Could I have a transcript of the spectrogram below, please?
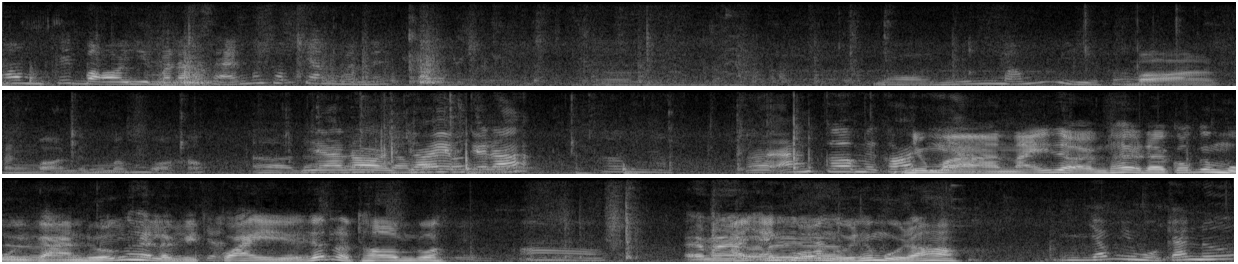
không cái bò gì mà đặc sản của sóc trăng mình nè. Ờ, bò nướng mắm gì phải không? Bò thăn bò nướng mắm bò hóc. Ờ, đó, dạ rồi cho em cái đó. rồi ăn cơm thì có nhưng gì mà nãy giờ em thấy ở đây có cái mùi gà nướng hay là vịt quay rất là thơm luôn. Anh? ờ, Em ơi, anh anh của ngửi thấy mùi đó không? Giống như mùi cá nướng.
